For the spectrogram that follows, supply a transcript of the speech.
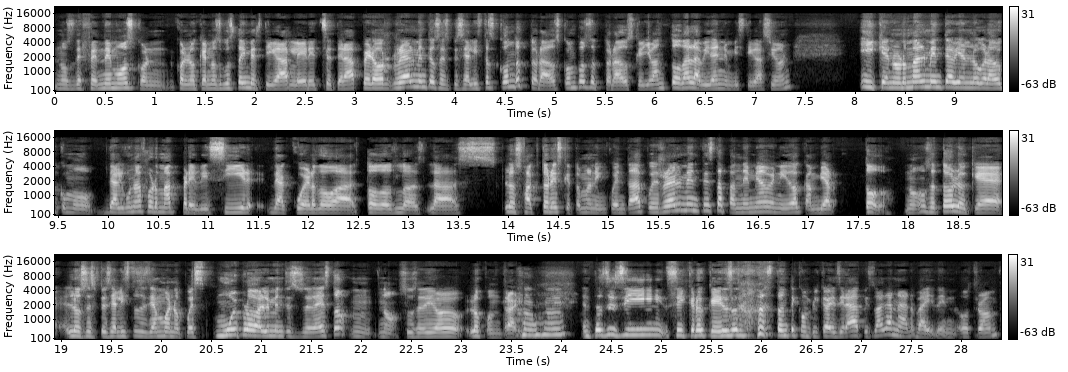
nos defendemos con, con, lo que nos gusta investigar, leer, etcétera, pero realmente, o sea, especialistas con doctorados, con postdoctorados que llevan toda la vida en investigación y que normalmente habían logrado como de alguna forma predecir de acuerdo a todos los, las, los factores que toman en cuenta, pues realmente esta pandemia ha venido a cambiar todo, ¿no? O sea, todo lo que los especialistas decían, bueno, pues muy probablemente suceda esto, mm, no, sucedió lo contrario. Uh -huh. Entonces sí, sí creo que es bastante complicado decir, ah, pues va a ganar Biden o Trump,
